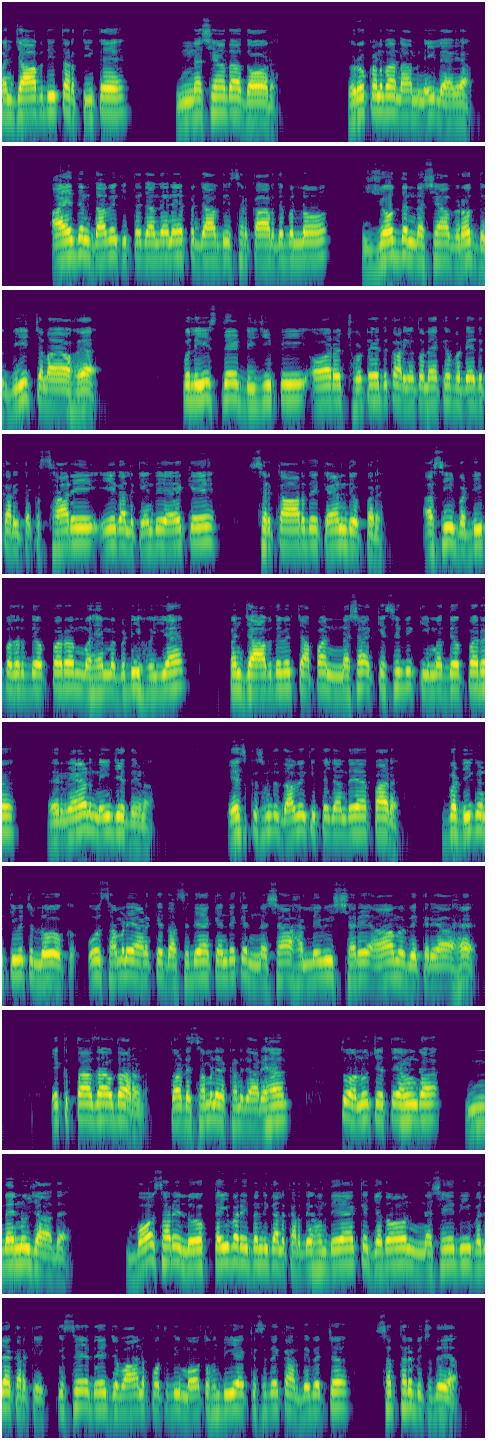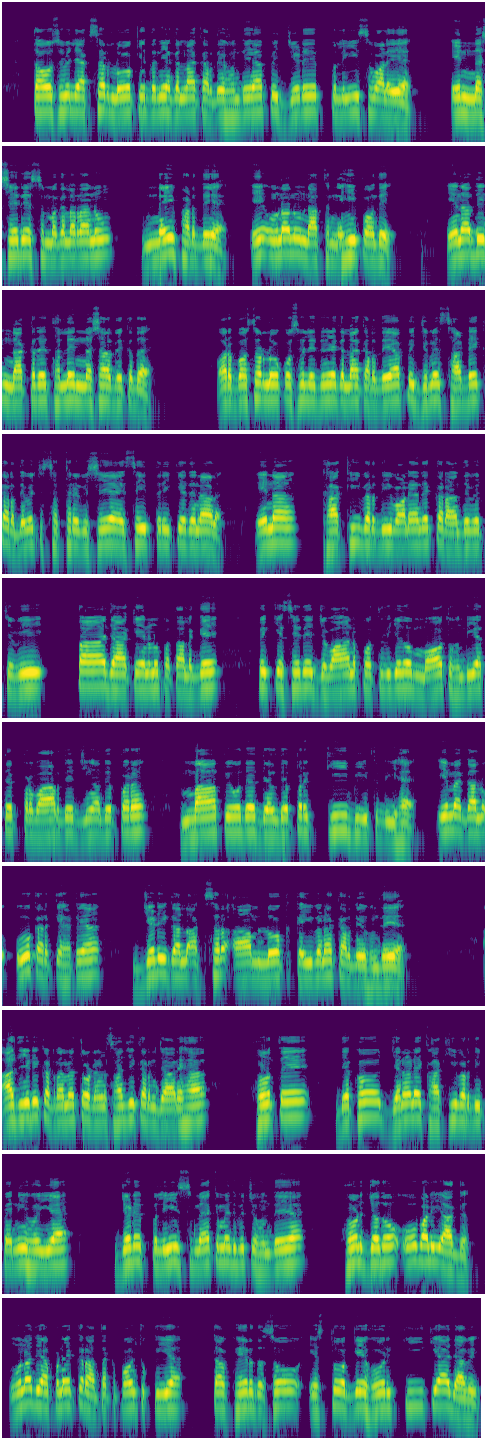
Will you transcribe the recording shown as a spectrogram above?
ਪੰਜਾਬ ਦੀ ਧਰਤੀ ਤੇ ਨਸ਼ਿਆਂ ਦਾ ਦੌਰ ਰੁਕਣ ਦਾ ਨਾਮ ਨਹੀਂ ਲੈ ਰਿਹਾ। ਆਏ ਦਿਨ ਦਾਅਵੇ ਕੀਤੇ ਜਾਂਦੇ ਨੇ, ਪੰਜਾਬ ਦੀ ਸਰਕਾਰ ਦੇ ਵੱਲੋਂ ਯੁੱਧ ਨਸ਼ਿਆਂ ਵਿਰੁੱਧ ਵੀ ਚਲਾਇਆ ਹੋਇਆ ਪੁਲਿਸ ਦੇ ਡੀਜੀਪੀ ਔਰ ਛੋਟੇ ਅਧਿਕਾਰੀਆਂ ਤੋਂ ਲੈ ਕੇ ਵੱਡੇ ਅਧਿਕਾਰੀ ਤੱਕ ਸਾਰੇ ਇਹ ਗੱਲ ਕਹਿੰਦੇ ਆ ਕਿ ਸਰਕਾਰ ਦੇ ਕਹਿਣ ਦੇ ਉੱਪਰ, ਅਸੀਂ ਵੱਡੀ ਪੱਧਰ ਦੇ ਉੱਪਰ ਮੁਹਿੰਮ ਵਿੱਢੀ ਹੋਈ ਹੈ। ਪੰਜਾਬ ਦੇ ਵਿੱਚ ਆਪਾਂ ਨਸ਼ਾ ਕਿਸੇ ਵੀ ਕੀਮਤ ਦੇ ਉੱਪਰ ਰਹਿਣ ਨਹੀਂ ਜੇ ਦੇਣਾ। ਇਸ ਕਿਸਮ ਦੇ ਦਾਅਵੇ ਕੀਤੇ ਜਾਂਦੇ ਆ, ਪਰ ਵੱਡੀ ਗਿਣਤੀ ਵਿੱਚ ਲੋਕ ਉਹ ਸਾਹਮਣੇ ਆਣ ਕੇ ਦੱਸਦੇ ਆ, ਕਹਿੰਦੇ ਕਿ ਨਸ਼ਾ ਹੱਲੇ ਵੀ ਸ਼ਰੇਆਮ ਵਿਕ ਰਿਹਾ ਹੈ। ਇੱਕ ਤਾਜ਼ਾ ਉਦਾਹਰਣ ਤੁਹਾਡੇ ਸਾਹਮਣੇ ਰੱਖਣ ਜਾ ਰਿਹਾ। ਤੁਹਾਨੂੰ ਚੇਤੇ ਹੋਊਗਾ ਮੈਨੂੰ ਯਾਦ ਹੈ। ਬਹੁਤ ਸਾਰੇ ਲੋਕ ਕਈ ਵਾਰ ਇਦਾਂ ਦੀ ਗੱਲ ਕਰਦੇ ਹੁੰਦੇ ਆ ਕਿ ਜਦੋਂ ਨਸ਼ੇ ਦੀ ਵਜ੍ਹਾ ਕਰਕੇ ਕਿਸੇ ਦੇ ਜਵਾਨ ਪੁੱਤ ਦੀ ਮੌਤ ਹੁੰਦੀ ਹੈ, ਕਿਸੇ ਦੇ ਘਰ ਦੇ ਵਿੱਚ 70 ਵਿਚਦੇ ਆ, ਤਾਂ ਉਸ ਵੇਲੇ ਅਕਸਰ ਲੋਕ ਇਦਾਂ ਦੀਆਂ ਗੱਲਾਂ ਕਰਦੇ ਹੁੰਦੇ ਆ ਕਿ ਜਿਹੜੇ ਪੁਲਿਸ ਵਾਲੇ ਆ, ਇਹ ਨਸ਼ੇ ਦੇ ਸਮਗਲਰਾਂ ਨੂੰ ਨਹੀਂ ਫੜਦੇ ਆ, ਇਹ ਉਹਨਾਂ ਨੂੰ ਨੱਥ ਨਹੀਂ ਪਾਉਂਦੇ। ਇਹਨਾਂ ਦੀ ਨੱਕ ਦੇ ਥੱਲੇ ਨਸ਼ਾ ਵਿਕਦਾ ਹੈ। ਔਰ ਬਹੁਤ ਸਾਰੇ ਲੋਕ ਉਸ ਵੇਲੇ ਇਦਾਂ ਦੀਆਂ ਗੱਲਾਂ ਕਰਦੇ ਆ ਵੀ ਜਿਵੇਂ ਸਾਡੇ ਘਰ ਦੇ ਵਿੱਚ 70 ਵਿਸ਼ੇ ਆ, ਇਸੇ ਹੀ ਤਰੀਕੇ ਦੇ ਨਾਲ ਇਹਨਾਂ ਖਾਕੀ ਵਰਦੀ ਵਾਲਿਆਂ ਦੇ ਘਰਾਂ ਦੇ ਵਿੱਚ ਵੀ ਤਾਂ ਜਾ ਕੇ ਇਹਨਾਂ ਨੂੰ ਪਤਾ ਲੱਗੇ ਵੀ ਕਿਸੇ ਦੇ ਜਵਾਨ ਪੁੱਤ ਦੀ ਜਦੋਂ ਮੌਤ ਹੁੰਦੀ ਹੈ ਤੇ ਪਰਿਵਾਰ ਦੇ ਜੀਆਂ ਦੇ ਉੱਪਰ ਮਾਂ ਪਿਓ ਦੇ ਦਿਲ ਦੇ ਉੱਪਰ ਕੀ ਬੀਤਦੀ ਹੈ। ਇਹ ਮੈਂ ਗੱਲ ਉਹ ਕਰਕੇ ਹਟਿਆ ਜਿਹੜੀ ਗੱਲ ਅਕਸਰ ਆਮ ਲੋਕ ਕਈ ਵਾਰ ਕਰਦੇ ਹੁੰਦੇ ਆ। ਅੱਜ ਜਿਹੜੀ ਘਟਨਾ ਮੈਂ ਤੁਹਾਡੇ ਨਾਲ ਸਾਂਝੀ ਕਰਨ ਜਾ ਰਿਹਾ, ਹੁਣ ਤੇ ਦੇਖੋ, ਜਿਨ੍ਹਾਂ ਨੇ ਖਾਕੀ ਵਰਦੀ ਪਹਿਨੀ ਹੋਈ ਹੈ, ਜਿਹੜੇ ਪੁਲਿਸ ਮਹਿਕਮੇ ਦੇ ਵਿੱਚ ਹੁੰਦੇ ਆ, ਹੁਣ ਜਦੋਂ ਉਹ ਵਾਲੀ ਅੱਗ ਉਹਨਾਂ ਦੇ ਆਪਣੇ ਘਰਾਂ ਤੱਕ ਪਹੁੰਚ ਚੁੱਕੀ ਹੈ ਤਾਂ ਫਿਰ ਦੱਸੋ ਇਸ ਤੋਂ ਅੱਗੇ ਹੋਰ ਕੀ ਕਿਹਾ ਜਾਵੇ?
